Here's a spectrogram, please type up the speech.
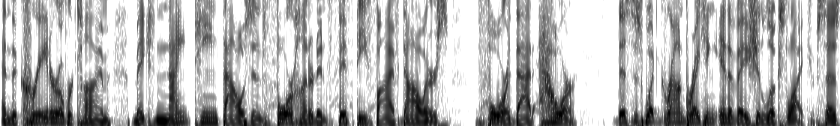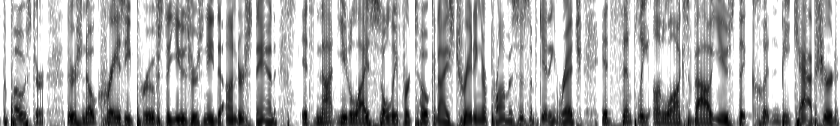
And the creator over time makes $19,455 for that hour. This is what groundbreaking innovation looks like, says the poster. There's no crazy proofs the users need to understand. It's not utilized solely for tokenized trading or promises of getting rich. It simply unlocks values that couldn't be captured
